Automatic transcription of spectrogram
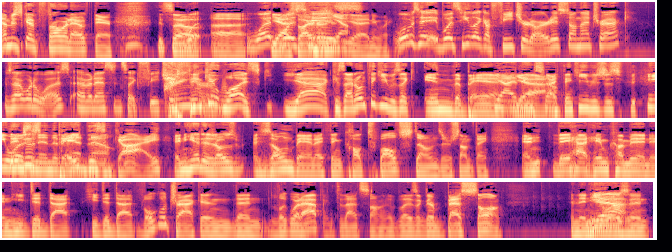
I'm just gonna throw it out there. So What- uh, what yeah, was so heard, his- yeah. Anyway, What was it? Was he like a featured artist on that track? Was that what it was? Evanescence like featuring? I think or- it was, yeah, because I don't think he was like in the band. Yeah, I think so. I think he was just He they wasn't just in the paid band, this no. guy, and he had his own, his own band, I think called Twelve Stones or something, and they had him come in and he did that he did that vocal track, and then look what happened to that song. It was like their best song, and then he Yeah. wasn't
